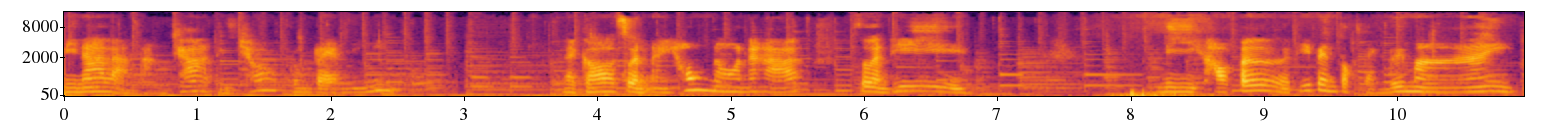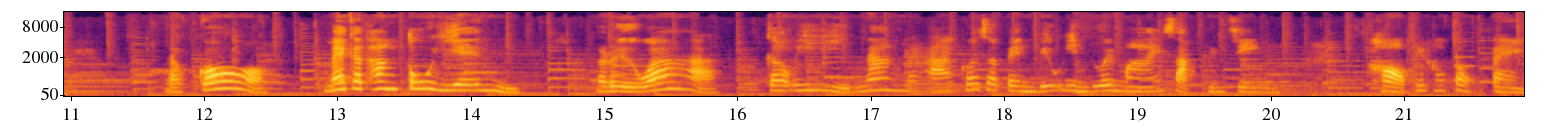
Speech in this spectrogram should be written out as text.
มีหน้าหลาต่างชาติถึงชอบโรงแรมนี้ แล้วก็ส่วนในห้องนอนนะคะ ส่วนที่มีเคาน์เตอร์ที่เป็นตกแต่งด้วยไม้ แล้วก็ แม้กระทั่งตู้เย็น หรือว่าเก้าอี้นั่งนะคะ ก็จะเป็นบิวอินด้วยไม้สักจริงๆ ขอบที่เขาตกแต่ง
